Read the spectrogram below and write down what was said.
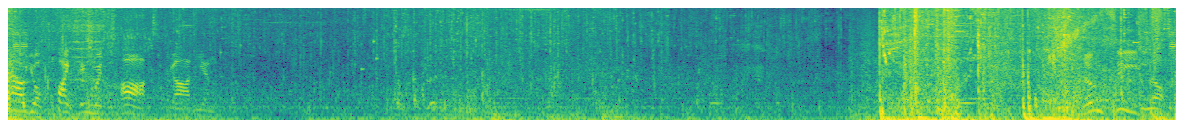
Now you're fighting with heart, Guardian. Zone C lost.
